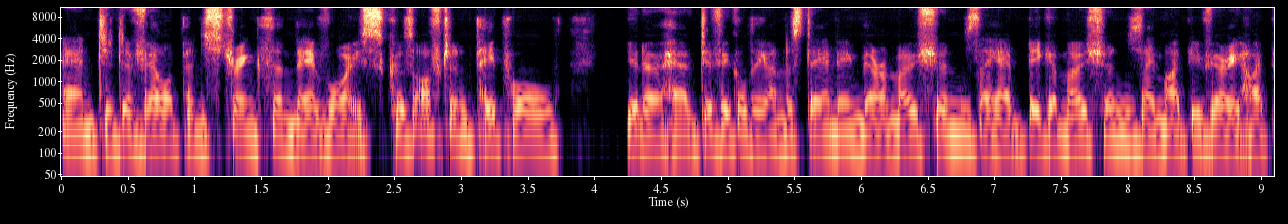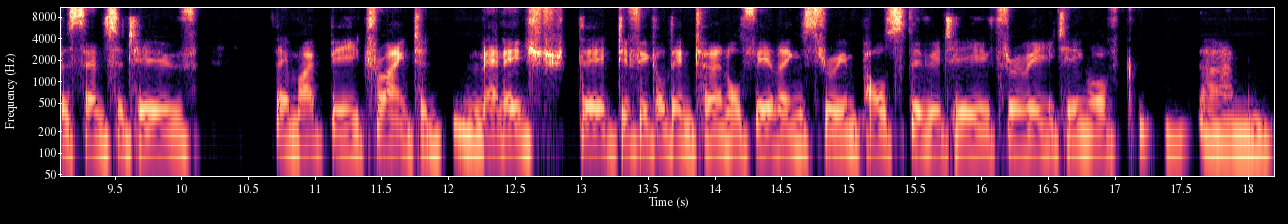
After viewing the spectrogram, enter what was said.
and to develop and strengthen their voice. Because often people, you know, have difficulty understanding their emotions. They have big emotions. They might be very hypersensitive. They might be trying to manage their difficult internal feelings through impulsivity, through eating, or um,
